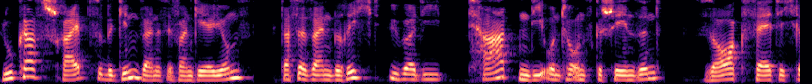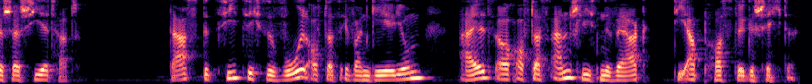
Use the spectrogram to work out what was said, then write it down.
Lukas schreibt zu Beginn seines Evangeliums, dass er seinen Bericht über die Taten, die unter uns geschehen sind, sorgfältig recherchiert hat. Das bezieht sich sowohl auf das Evangelium als auch auf das anschließende Werk, die Apostelgeschichte,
